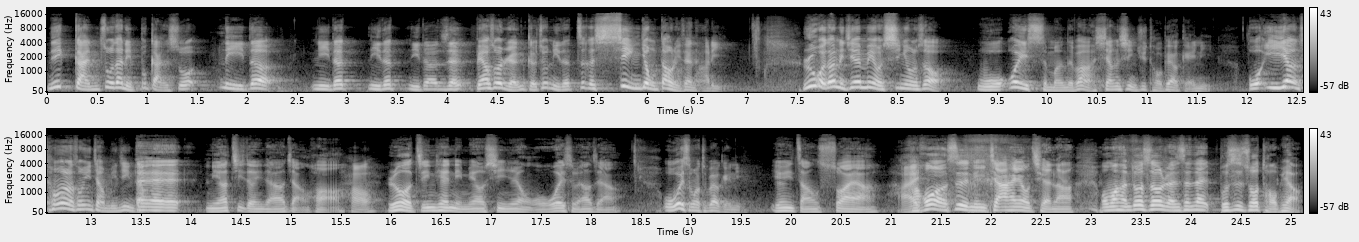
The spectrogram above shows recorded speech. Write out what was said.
你敢做，但你不敢说，你的、你的、你的、你的人，不要说人格，就你的这个信用到底在哪里？如果当你今天没有信用的时候，我为什么没办法相信去投票给你？我一样同样的东西讲民进党。哎哎哎，你要记得你等一下要讲话哦。好，如果今天你没有信任我，为什么要这样？我为什么要投票给你？因为你长得帅啊，哎啊或者是你家很有钱啦、我们很多时候人生在不是说投票，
